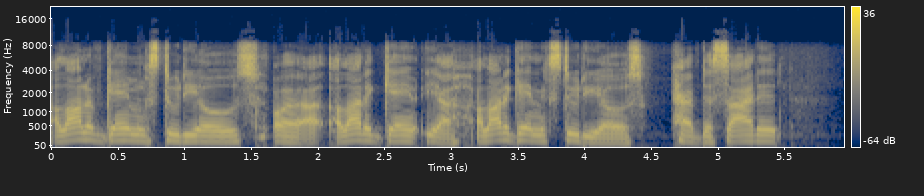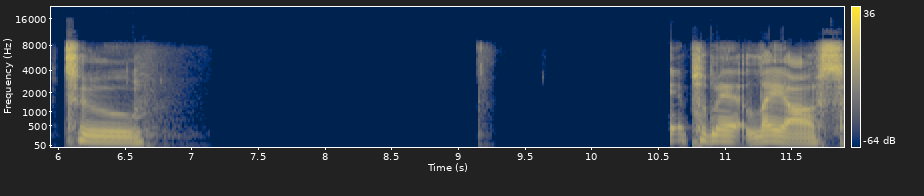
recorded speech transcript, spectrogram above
a lot of gaming studios or a, a, lot of game yeah a lot of gaming studios have decided to implement layoffs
